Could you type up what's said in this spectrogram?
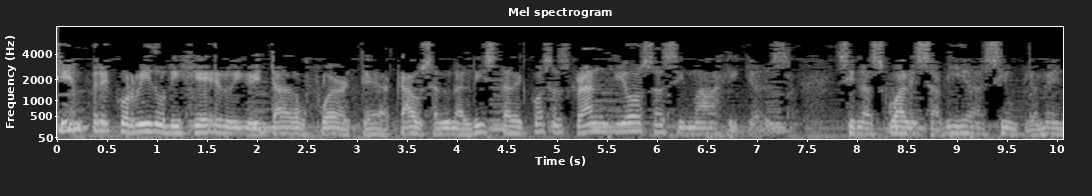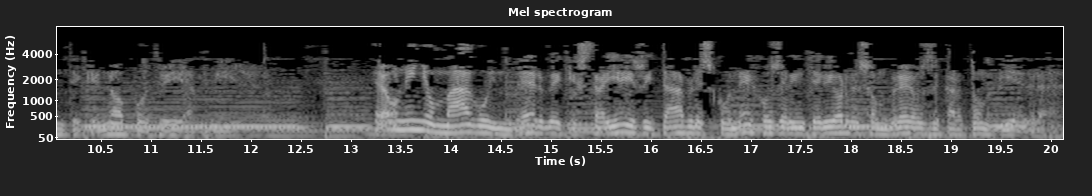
Siempre he corrido ligero y gritado fuerte a causa de una lista de cosas grandiosas y mágicas sin las cuales sabía simplemente que no podría vivir. Era un niño mago imberbe que extraía irritables conejos del interior de sombreros de cartón piedra.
